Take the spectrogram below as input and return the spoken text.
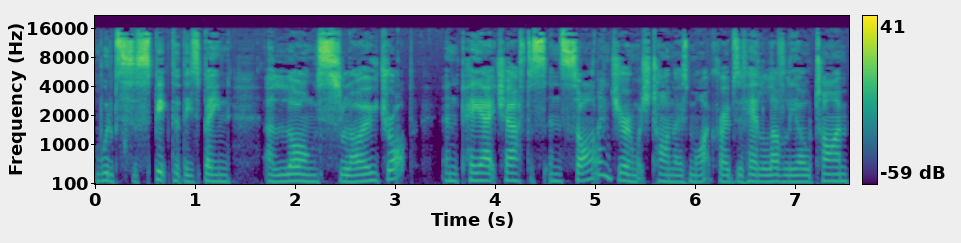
Would suspect that there's been a long, slow drop in pH after ensiling, during which time those microbes have had a lovely old time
